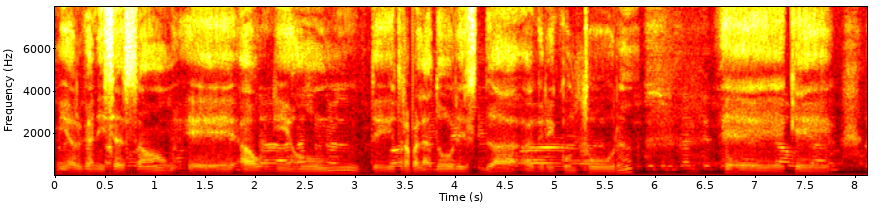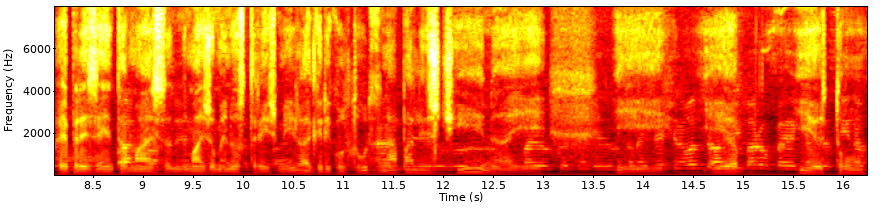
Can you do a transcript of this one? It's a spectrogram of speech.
Minha organização é a União de Trabalhadores da Agricultura, é, que representa mais, mais ou menos 3 mil agricultores na Palestina. E, e, e, e estou,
